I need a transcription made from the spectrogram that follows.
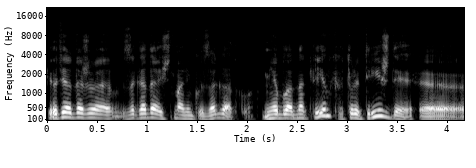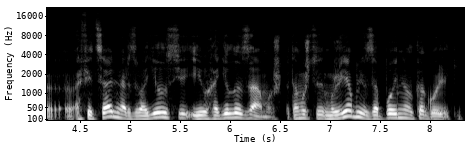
И вот я даже загадаю сейчас маленькую загадку. У меня была одна клиентка, которая трижды э, официально разводилась и выходила замуж, потому что мужья были запойные алкоголики.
